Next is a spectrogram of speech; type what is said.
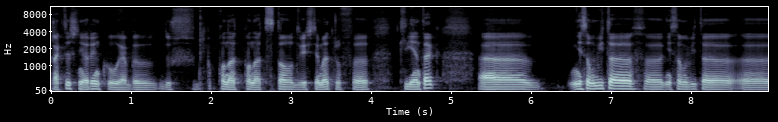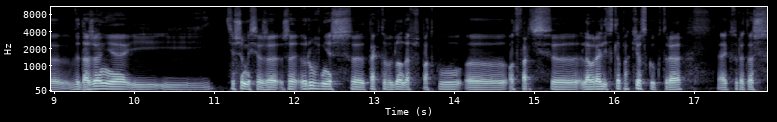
praktycznie rynku, jakby już ponad, ponad 100-200 metrów klientek. E, niesamowite, e, niesamowite e, wydarzenie i, i cieszymy się, że, że, również tak to wygląda w przypadku otwarć Laureli w sklepach kiosku, które, które też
